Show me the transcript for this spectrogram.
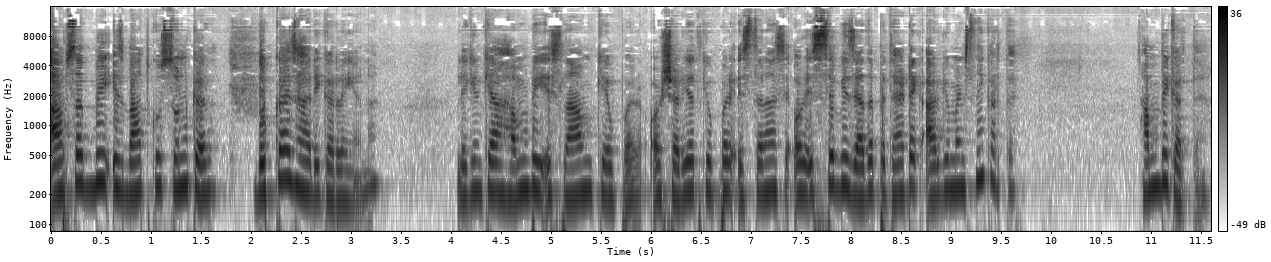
आप सब भी इस बात को सुनकर दुख का इजहार ही कर रही हैं ना? लेकिन क्या हम भी इस्लाम के ऊपर और शरीयत के ऊपर इस तरह से और इससे भी ज़्यादा पैथेटिक आर्ग्यूमेंट्स नहीं करते? हम भी करते हैं।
